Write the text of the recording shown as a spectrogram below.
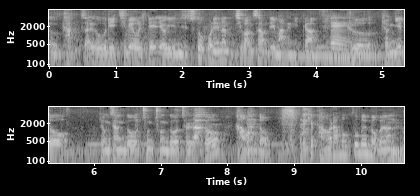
어, 각자 그 우리 집에 올 때 여기 이제 수도권에는 지방 사람들이 많으니까 네. 그 경기도 경상도, 충청도, 전라도, 강원도 이렇게 방을 한번 꾸며보면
